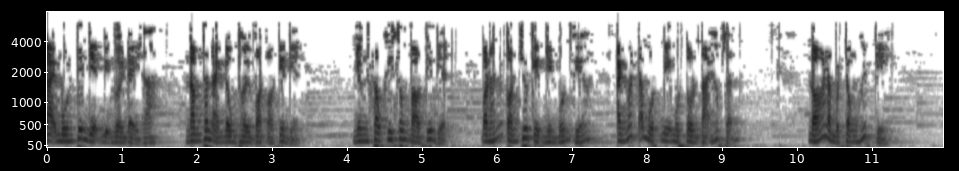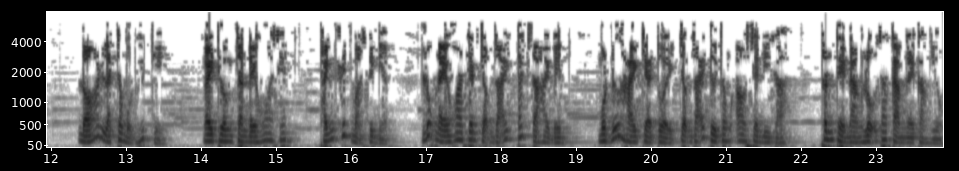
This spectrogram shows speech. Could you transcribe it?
Đại môn tiên điện bị người đẩy ra Năm thân ảnh đồng thời vọt vào tiên điện. Nhưng sau khi xông vào tiên điện, Bọn hắn còn chưa kịp nhìn bốn phía, Ánh mắt đã một bị một tồn tại hấp dẫn. Đó là một trong huyết trì. Đó là trong một huyết trì. Ngày thường tràn đầy hoa sen, Thánh khiết mà sinh nghiệp Lúc này hoa sen chậm rãi tách ra hai bên, Một nữ hài trẻ tuổi chậm rãi từ trong ao sen đi ra, Thân thể nàng lộ ra càng ngày càng nhiều.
